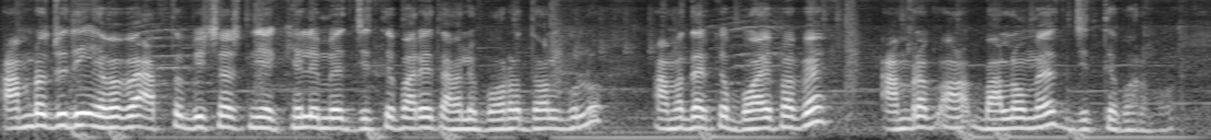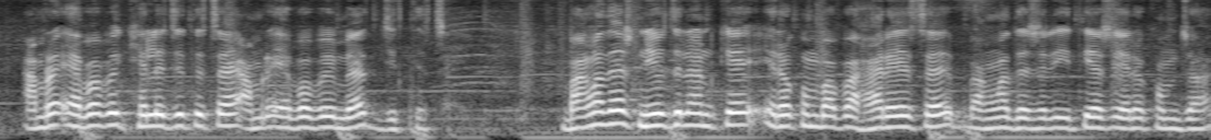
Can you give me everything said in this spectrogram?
আমরা যদি এভাবে আত্মবিশ্বাস নিয়ে খেলে ম্যাচ জিততে পারি, তাহলে বড় দলগুলো আমাদেরকে ভয় পাবে আমরা ভালো ম্যাচ জিততে পারব। আমরা এভাবে খেলে যেতে চাই, আমরা এভাবে ম্যাচ জিততে চাই। বাংলাদেশ নিউজিল্যান্ডকে এরকমভাবে হারিয়েছে, বাংলাদেশের ইতিহাসে এরকম যা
